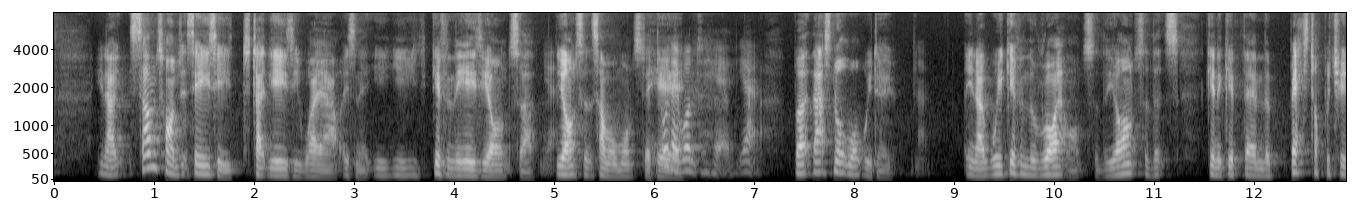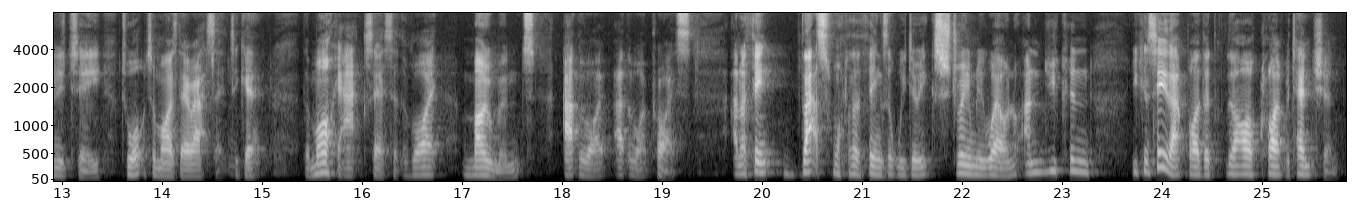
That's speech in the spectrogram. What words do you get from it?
You know, sometimes it's easy to take the easy way out, isn't it? You, you give them the easy answer, Yeah. the answer that someone wants to hear. All they want to hear, yeah. But that's not what we do. No. You know, we give them the right answer, the answer that's going to give them the best opportunity to optimize their asset, to get the market access at the right moment at the right at the right price. And I think that's one of the things that we do extremely well, and, and you can you can see that by the, the our client retention.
